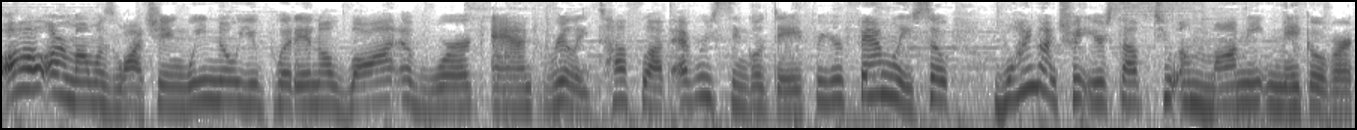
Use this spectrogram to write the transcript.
all our mamas watching, we know you put in a lot of work and really tough love every single day for your family. So why not treat yourself to a mommy makeover?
